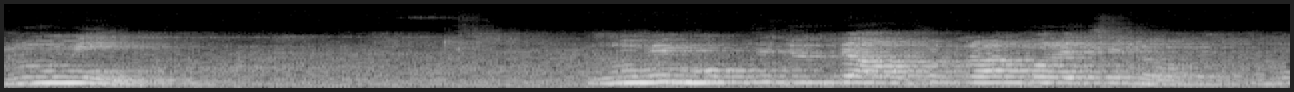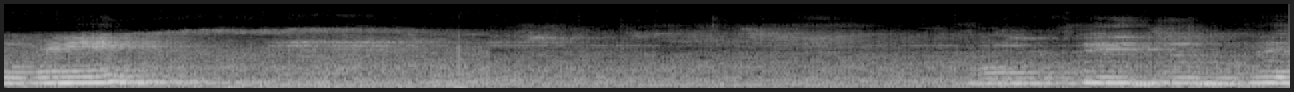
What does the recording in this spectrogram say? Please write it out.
রুমি। মুক্তিযুদ্ধে অংশগ্রহণ করেছিল। রুমি মুক্তিযুদ্ধে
